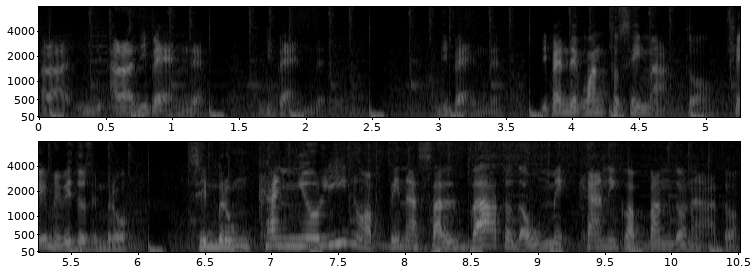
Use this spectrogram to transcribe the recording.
Allora, allora dipende, dipende, dipende, dipende quanto sei matto. Cioè io mi vedo sembro Sembra un cagnolino appena salvato da un meccanico abbandonato.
